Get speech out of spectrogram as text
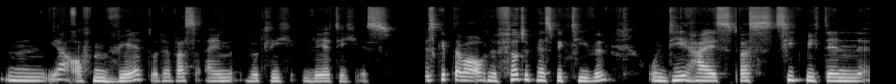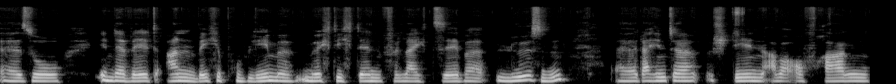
mh, hm, ja auf den Wert oder was einem wirklich wertig ist. Es gibt aber auch eine vierte Perspektive und die heißt, was zieht mich denn äh, so in der Welt an? Welche Probleme möchte ich denn vielleicht selber lösen? Äh, dahinter stehen aber auch Fragen,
